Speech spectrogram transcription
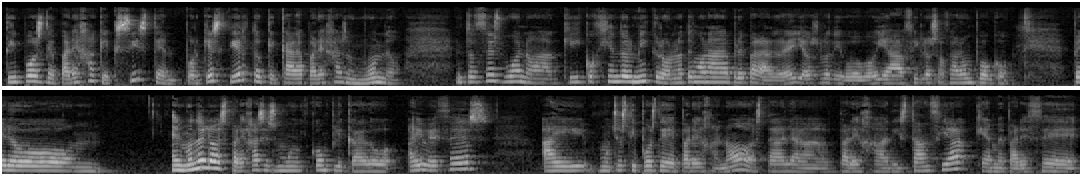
tipos de pareja que existen, porque es cierto que cada pareja es un mundo. Entonces, bueno, aquí cogiendo el micro, no tengo nada preparado, ¿eh? ya os lo digo, voy a filosofar un poco. Pero mm, el mundo de las parejas es muy complicado. Hay veces hay muchos tipos de pareja, ¿no? Está la pareja a distancia, que me parece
